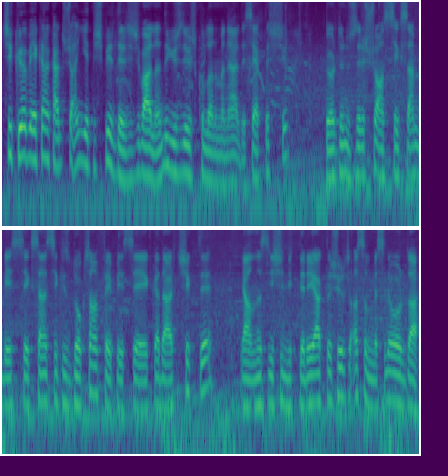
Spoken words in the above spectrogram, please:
çıkıyor ve ekran kartı şu an 71 derece civarlarında %100 kullanıma neredeyse yaklaşık. Gördüğünüz üzere şu an 85, 88, 90 FPS'ye kadar çıktı. Yalnız yeşilliklere yaklaşıyoruz. Asıl mesele orada.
